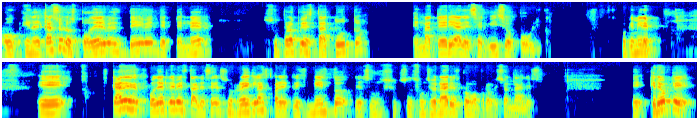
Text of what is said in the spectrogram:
o en el caso de los poderes, deben de tener su propio estatuto en materia de servicio público. Porque miren, eh, cada poder debe establecer sus reglas para el crecimiento de sus, funcionarios como profesionales. Eh, creo que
